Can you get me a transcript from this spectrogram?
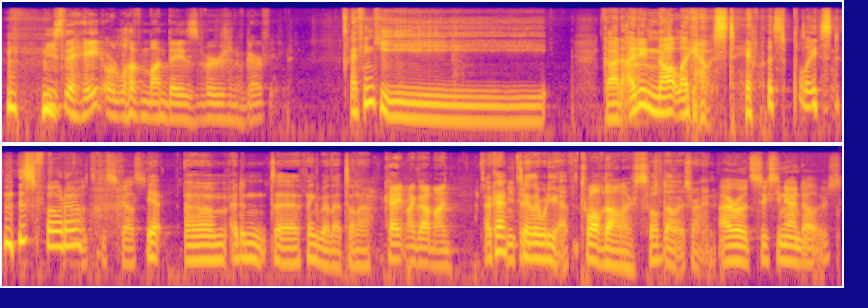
He's the hate or love Mondays version of Garfield. I think he. God, I do not like how his tail is placed in this photo. That's disgusting. Yep. Um, I didn't uh, think about that till now. Okay, I got mine. Okay. Taylor, what do you have? Twelve dollars. Twelve dollars, Ryan. I wrote sixty nine dollars.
